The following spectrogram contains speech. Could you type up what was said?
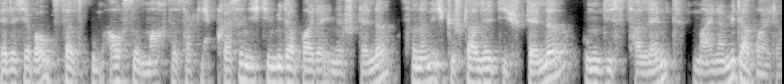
der das ja bei Upstalsboom auch so macht. Der sagt, ich presse nicht die Mitarbeiter in der Stelle, sondern ich gestalte die Stelle um das Talent meiner Mitarbeiter,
